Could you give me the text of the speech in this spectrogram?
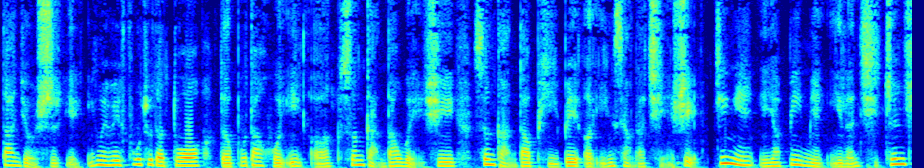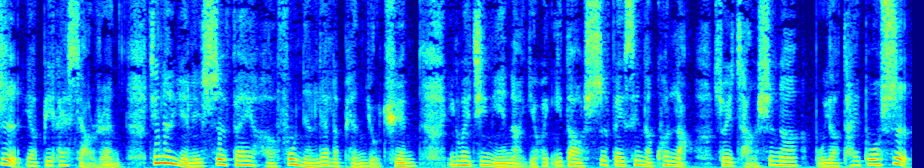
但有时也因为会付出的多得不到回应而深感到委屈、深感到疲惫而影响到情绪。今年也要避免与人起争执，要避开小人，尽量远离是非和负能量的朋友圈。因为今年呢也会遇到是非心的困扰，所以尝试呢不要太多事。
